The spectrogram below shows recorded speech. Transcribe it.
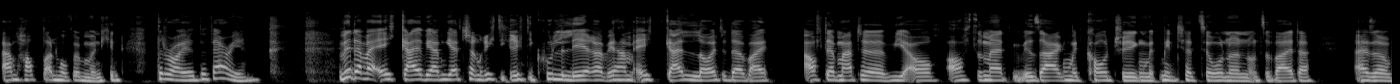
am Hauptbahnhof in München, The Royal Bavarian. Wird aber echt geil. Wir haben jetzt schon richtig, richtig coole Lehrer. Wir haben echt geile Leute dabei. Auf der Matte, wie auch off the mat, wie wir sagen, mit Coaching, mit Meditationen und so weiter. Also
